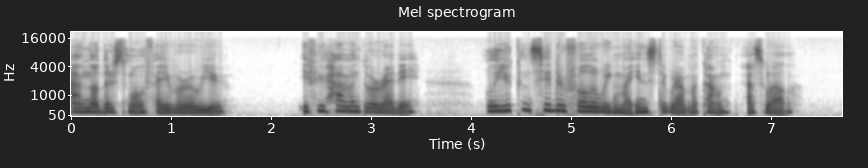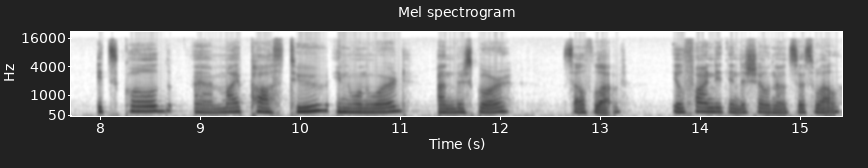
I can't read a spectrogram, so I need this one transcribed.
another small favor of you. If you haven't already, will you consider following my Instagram account as well? It's called uh, My Path to, in one word, underscore self love. You'll find it in the show notes as well.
